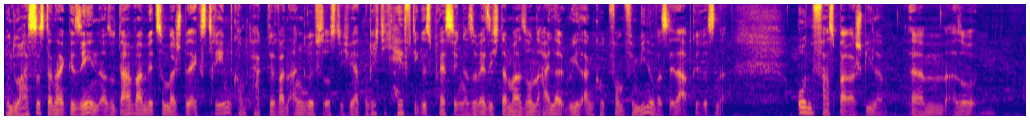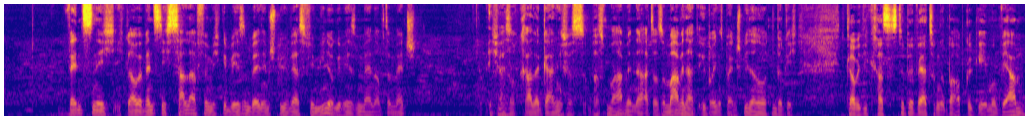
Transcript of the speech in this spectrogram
Und du hast es dann halt gesehen. Also da waren wir zum Beispiel extrem kompakt. Wir waren angriffslustig. Wir hatten richtig heftiges Pressing. Also wer sich da mal so ein Highlight Reel anguckt vom Firmino, was der da abgerissen hat. Unfassbarer Spieler. Ähm, also wenn es nicht, ich glaube, wenn es nicht Salah für mich gewesen wäre in dem Spiel, wäre es Firmino gewesen, Man of the Match. Ich weiß auch gerade gar nicht, was, was Marvin da hat. Also Marvin hat übrigens bei den Spielernoten wirklich, ich glaube, die krasseste Bewertung überhaupt gegeben. Und wir haben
